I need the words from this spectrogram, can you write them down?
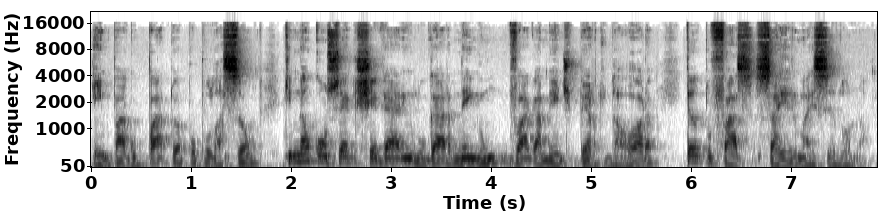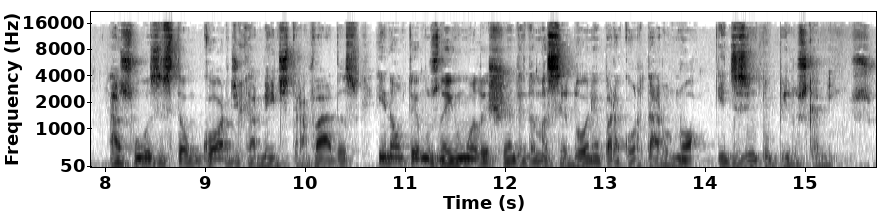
Quem paga o pato é a população, que não consegue chegar em lugar nenhum vagamente perto da hora, tanto faz sair mais cedo ou não. As ruas estão gordicamente travadas e não temos nenhum Alexandre da Macedônia para cortar o nó e desentupir os caminhos.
